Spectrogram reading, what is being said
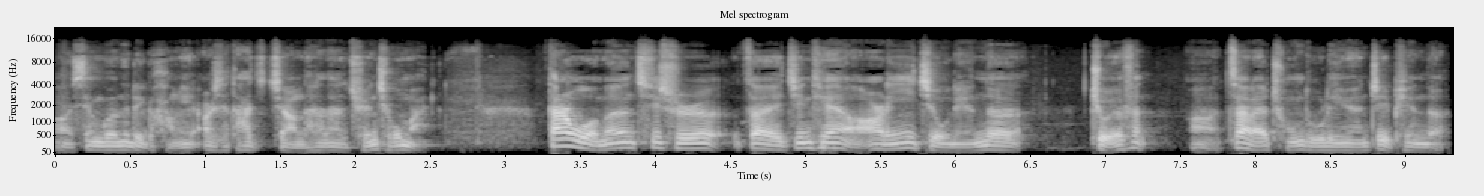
啊相关的这个行业，而且他讲他在全球买。但是我们其实，在今天啊，二零一九年的九月份啊，再来重读林源这篇的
